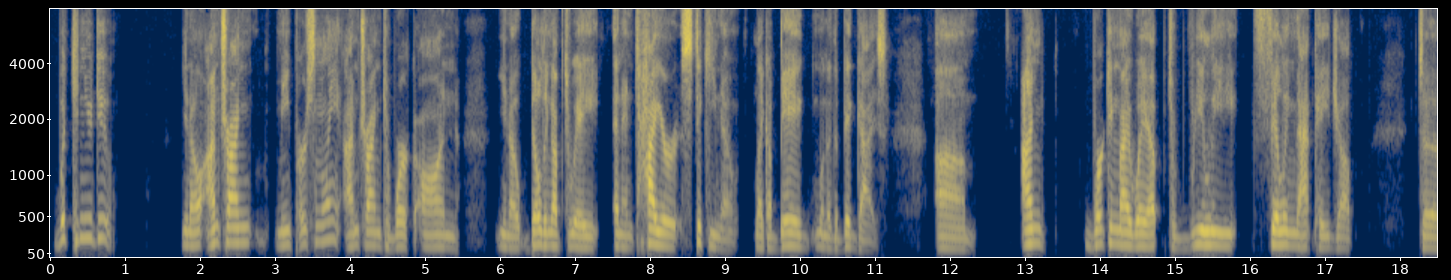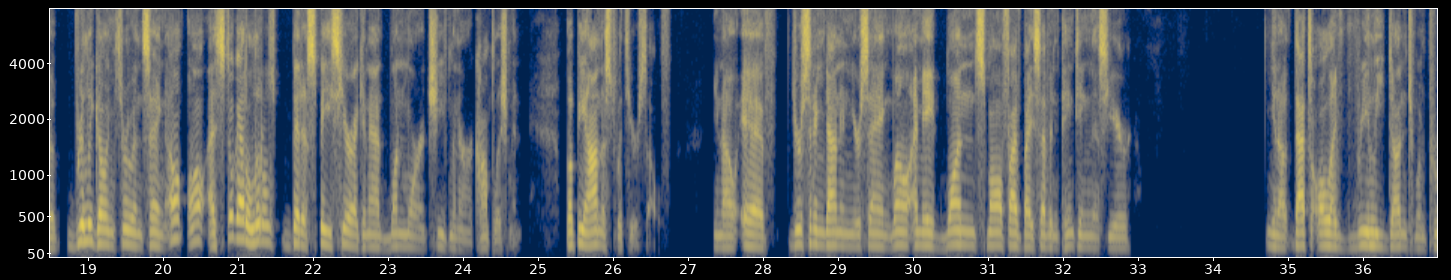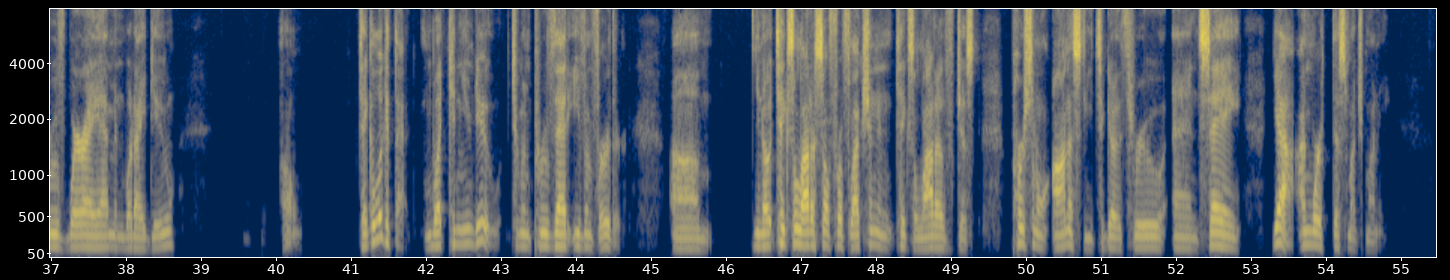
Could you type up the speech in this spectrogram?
what can you do? You know, I'm trying, me personally, I'm trying to work on, you know, building up to a an entire sticky note, like a big one of the big guys. Um, I'm working my way up to really filling that page up to really going through and saying, oh, well, I still got a little bit of space here. I can add one more achievement or accomplishment. But be honest with yourself. You know, if you're sitting down and you're saying, well, I made one small five by seven painting this year, you know, that's all I've really done to improve where I am and what I do. Well, take a look at that. What can you do to improve that even further? Um, you know, it takes a lot of self reflection and it takes a lot of just personal honesty to go through and say, yeah, I'm worth this much money.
